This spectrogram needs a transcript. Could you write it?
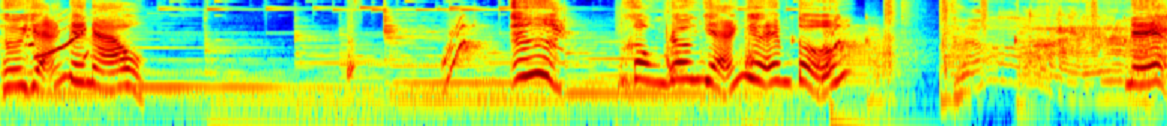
Thư giãn đi nào ừ, Không đơn giản như em tưởng. Nè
